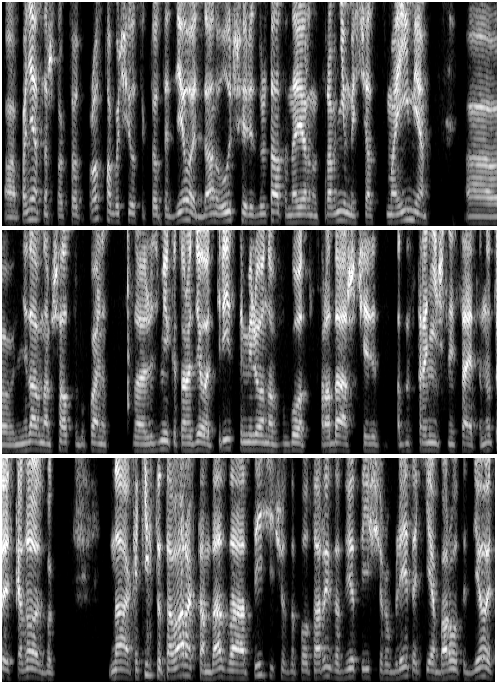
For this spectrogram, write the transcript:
А, понятно, что кто-то просто обучился, кто-то делать, да, но лучшие результаты, наверное, сравнимы сейчас с моими. А, недавно общался буквально с людьми, которые делают 300 миллионов в год продаж через одностраничные сайты. Ну, то есть, казалось бы, на каких-то товарах там, да, за тысячу, за полторы, за две тысячи рублей такие обороты делать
